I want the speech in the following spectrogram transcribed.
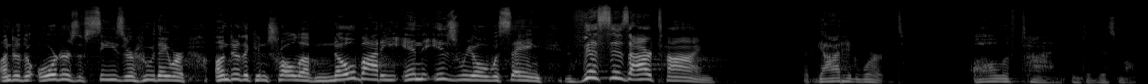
under the orders of Caesar, who they were under the control of, nobody in Israel was saying, This is our time. But God had worked all of time into this moment.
